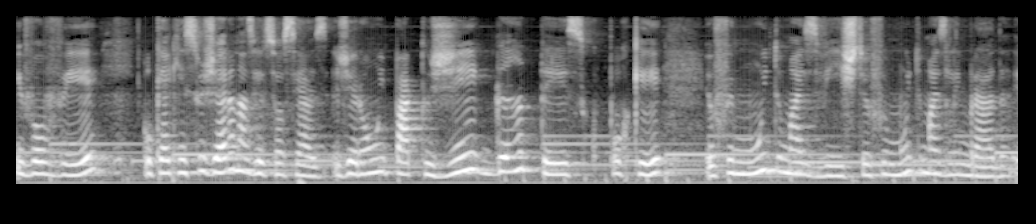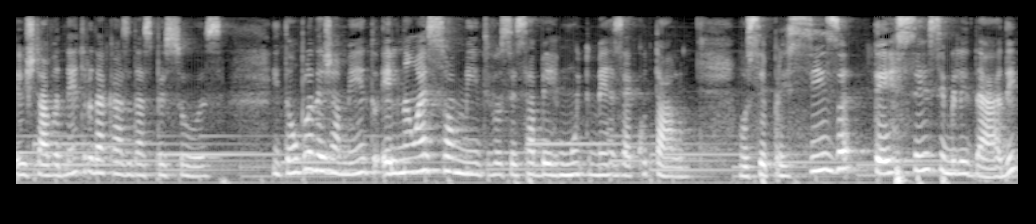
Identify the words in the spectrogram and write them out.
e vou ver o que é que isso gera nas redes sociais. Gerou um impacto gigantesco, porque eu fui muito mais vista, eu fui muito mais lembrada. Eu estava dentro da casa das pessoas. Então, o planejamento, ele não é somente você saber muito bem executá-lo. Você precisa ter sensibilidade,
